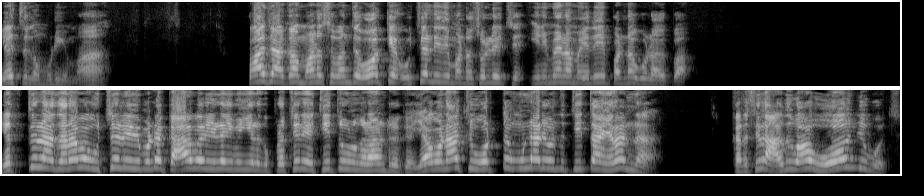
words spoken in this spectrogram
ஏற்றுக்க முடியுமா? பாஜக மனசு வந்து ஓகே உச்ச நீதிமன்றம் சொல்லிடுச்சு. இனிமே நம்ம எதையும் பண்ணக்கூடாதுப்பா. எத்தனை தடவை உச்ச நீதிமன்றம் காவிரியில இவங்களுக்கு பிரச்சனையை தீர்த்து விடுங்களான் இருக்கு. எவனாச்சும் ஒட்ட முன்னாடி வந்து தீர்த்தாங்களா என்ன? கடைசியில் அதுவா ஓஞ்சு போச்சு.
